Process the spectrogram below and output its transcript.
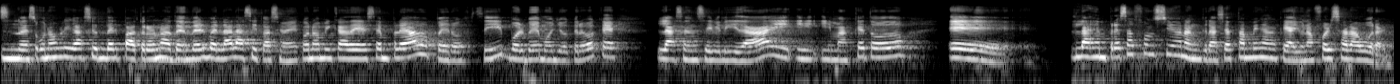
no es una obligación del patrono atender, ¿verdad?, la situación económica de ese empleado, pero sí, volvemos, yo creo que la sensibilidad y, y, más que todo, eh, las empresas funcionan gracias también a que hay una fuerza laboral.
